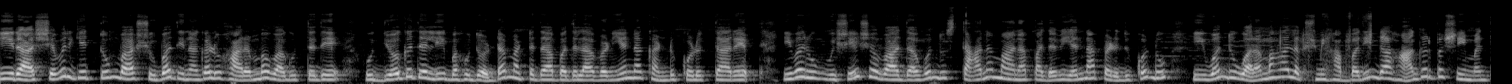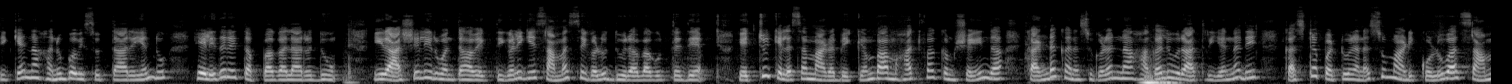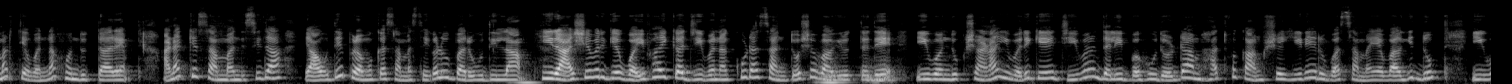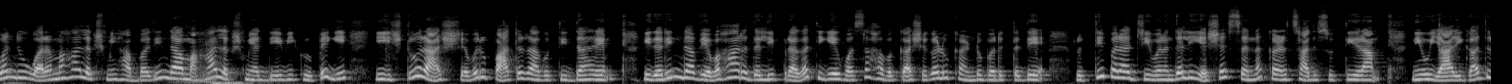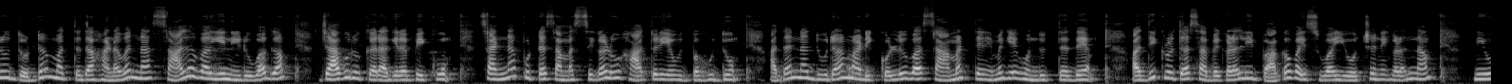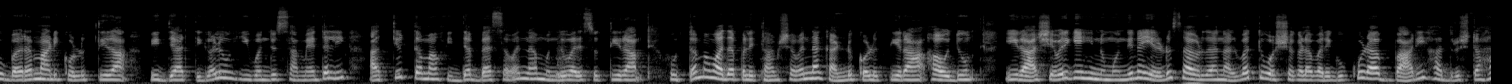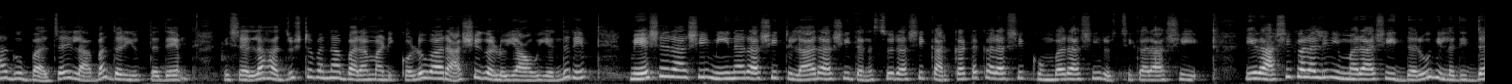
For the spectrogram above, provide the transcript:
ಈ ರಾಶಿಯವರಿಗೆ ತುಂಬ ಶುಭ ದಿನಗಳು ಆರಂಭವಾಗುತ್ತದೆ. ಉದ್ಯೋಗದಲ್ಲಿ ಬಹುದೊಡ್ಡ ಮಟ್ಟದ ಬದಲಾವಣೆಯನ್ನು ಕಂಡುಕೊಳ್ಳುತ್ತಾರೆ. ಇವರು ವಿಶೇಷವಾದ ಒಂದು ಸ್ಥಾನಮಾನ ಪದವಿಯನ್ನು ಪಡೆದುಕೊಂಡು ಈ ಒಂದು ವರಮಹಾಲಕ್ಷ್ಮಿ ಹಬ್ಬದಿಂದ ಆಗರ್ಭ ಶ್ರೀಮಂತಿಕೆಯನ್ನು ಅನುಭವಿಸುತ್ತಾರೆ ಎಂದು ಹೇಳಿದರೆ ತಪ್ಪಾಗಲಾರದು. ಈ ರಾಶಿಯಲ್ಲಿರುವಂತಹ ವ್ಯಕ್ತಿಗಳಿಗೆ ಸಮಸ್ಯೆಗಳು ದೂರವಾಗುತ್ತದೆ. ಹೆಚ್ಚು ಕೆಲಸ ಮಾಡಬೇಕೆಂಬ ಮಹತ್ವಾಕಾಂಕ್ಷೆಯಿಂದ ಕಂಡ ಕನಸುಗಳನ್ನು ಹಗಲು ರಾತ್ರಿ ಎನ್ನದೇ ಕಷ್ಟಪಟ್ಟು ನನಸು ಮಾಡಿಕೊಳ್ಳುವ ಸಾಮರ್ಥ್ಯವನ್ನು ಹೊಂದುತ್ತಾರೆ. ಹಣಕ್ಕೆ ಸಂಬಂಧಿಸಿದ ಯಾವುದೇ ಪ್ರಮುಖ ಸಮಸ್ಯೆಗಳು ಬರುವುದಿಲ್ಲ. ಈ ರಾಶಿಯವರಿಗೆ ವೈವಾಹಿಕ ಜೀವನ ಕೂಡ ಸಂತೋಷವಾಗಿರುತ್ತದೆ. ಈ ಒಂದು ಕ್ಷಣ ಇವರಿಗೆ ಜೀವನದಲ್ಲಿ ಬಹುದೊಡ್ಡ ಮಹತ್ವಾಕಾಂಕ್ಷೆ ಈಡೇರುವ ಸಮಯವಾಗಿದ್ದು, ಈ ಒಂದು ವರಮಹಾಲಕ್ಷ್ಮಿ ಹಬ್ಬದಿಂದ ಮಹಾಲಕ್ಷ್ಮಿಯ ದೇವಿ ಕೃಪೆಗೆ ಈ ಇಷ್ಟು ರಾಶಿಯವರು ಪಾತ್ರರಾಗುತ್ತಿದ್ದಾರೆ. ಇದರಿಂದ ವ್ಯವಹಾರದಲ್ಲಿ ಪ್ರಗತಿಗೆ ಹೊಸ ಅವಕಾಶಗಳು ಕಂಡುಬರುತ್ತದೆ. ವೃತ್ತಿಪರ ಜೀವನದಲ್ಲಿ ಯಶಸ್ಸನ್ನು ಸಾಧಿಸುತ್ತೀರಾ? ನೀವು ಯಾರಿಗಾದರೂ ದೊಡ್ಡ ಮೊತ್ತದ ಹಣವನ್ನು ಸಾಲವಾಗಿ ನೀಡುವಾಗ ಜಾಗರೂಕರಾಗಿರಬೇಕು. ಸಣ್ಣ ಪುಟ್ಟ ಸಮಸ್ಯೆಗಳು ಹಾತೊರೆಯಬಹುದು ಅದನ್ನು ದೂರ ಮಾಡಿಕೊಳ್ಳುವ ಸಾಮರ್ಥ್ಯ ನಿಮಗೆ ಹೊಂದುತ್ತದೆ. ಅಧಿಕೃತ ಸಭೆಗಳಲ್ಲಿ ಭಾಗವಹಿಸುವ ಯೋಚನೆಗಳನ್ನು ನೀವು ಬರಮಾಡಿಕೊಳ್ಳುತ್ತೀರಾ? ವಿದ್ಯಾರ್ಥಿಗಳು ಈ ಒಂದು ಸಮಯದಲ್ಲಿ ಅತ್ಯುತ್ತಮ ವಿದ್ಯಾಭ್ಯಾಸವನ್ನು ಮುಂದುವರಿಸುತ್ತೀರಾ? ಉತ್ತಮವಾದ ಫಲಿತಾಂಶವನ್ನು ಕಂಡುಕೊಳ್ಳುತ್ತೀರಾ? ಹೌದು. ಈ ರಾಶಿಯವರಿಗೆ ಇನ್ನು ಮುಂದಿನ ಎರಡು ಸಾವಿರದ ನಲವತ್ತು ವರ್ಷಗಳವರೆಗೂ ಕೂಡ ಭಾರಿ ಅದೃಷ್ಟ ಹಾಗೂ ಭರ್ಜರಿ ಲಾಭ ದೊರೆಯುತ್ತದೆ. ಇಷ್ಟೆಲ್ಲ ಅದೃಷ್ಟವನ್ನು ಬರಮಾಡಿಕೊಳ್ಳುವ ರಾಶಿಗಳು ಯಾವುವು ಎಂದರೆ, ಮೇಷರಾಶಿ, ಮೀನರಾಶಿ, ತುಲಾರಾಶಿ, ಧನಸ್ಸು ರಾಶಿ, ಕರ್ಕಾಟಕ ರಾಶಿ ಕುಂಭರಾಶಿ ವೃಶ್ಚಿಕ ರಾಶಿ. ಈ ರಾಶಿಗಳಲ್ಲಿ ನಿಮ್ಮ ರಾಶಿ ಇದ್ದರೂ ಇಲ್ಲದಿದ್ದರೂ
